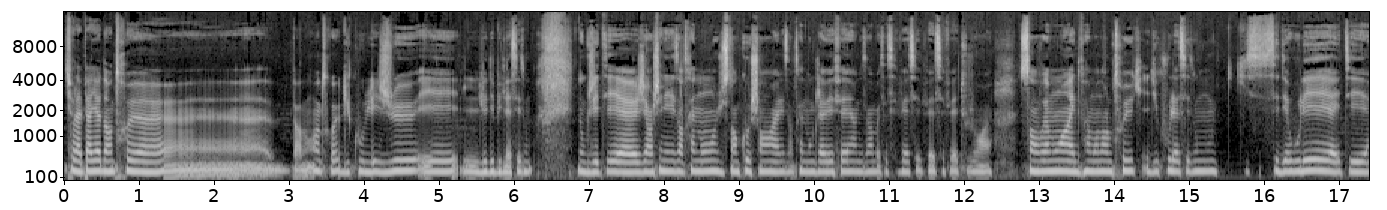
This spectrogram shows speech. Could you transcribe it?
sur la période entre pardon, entre du coup les jeux et le début de la saison. Donc j'étais, euh, j'ai enchaîné les entraînements juste en cochant les entraînements que j'avais fait, en disant bah ça s'est fait, c'est fait, c'est fait, toujours sans vraiment être vraiment dans le truc. Et du coup la saison qui s'est déroulée a été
